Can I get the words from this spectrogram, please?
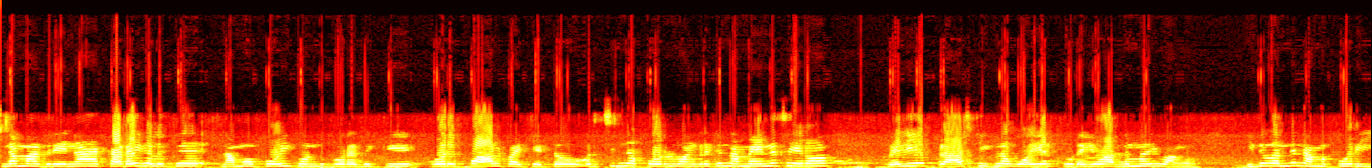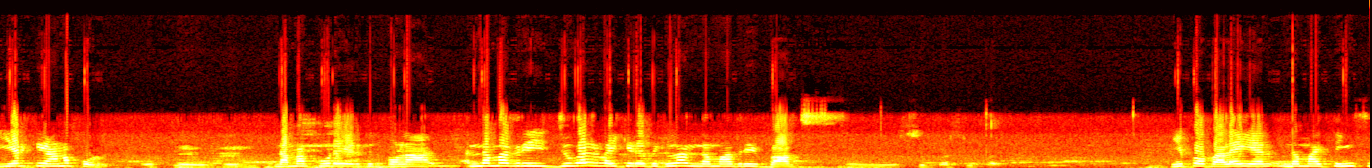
இந்த மாதிரினா கடைகளுக்கு நம்ம போய் கொண்டு போறதுக்கு ஒரு பால் பாக்கெட்டோ ஒரு சின்ன பொருள் வாங்குறதுக்கு நம்ம என்ன செய்றோம்? வெளியே பிளாஸ்டிக்ல ஒயர் கூடையோ அந்த மாதிரி வாங்குறோம். இது வந்து நமக்கு ஒரு இயற்கையான பொருள். நம்ம கூட எடுத்துட்டு போகலாம் அந்த மாதிரி ஜுவல் வைக்கிறதுக்கெல்லாம் இந்த மாதிரி பாக்ஸ் சூப்பர் சூப்பர் இப்போ வளையல் இந்த மாதிரி திங்ஸ்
